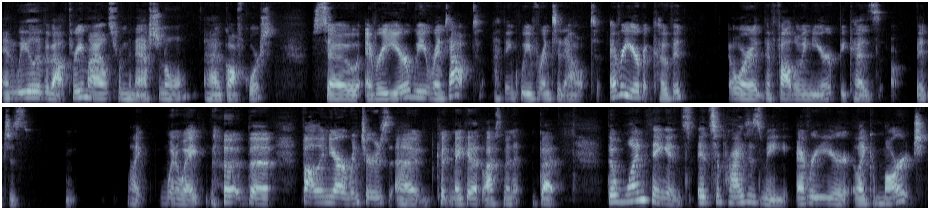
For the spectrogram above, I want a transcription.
And we live about three miles from the national uh, golf course. So every year we rent out. I think we've rented out every year but COVID or the following year because it just like went away. the following year, our renters uh, couldn't make it at last minute. But the one thing it's it surprises me every year, like March,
